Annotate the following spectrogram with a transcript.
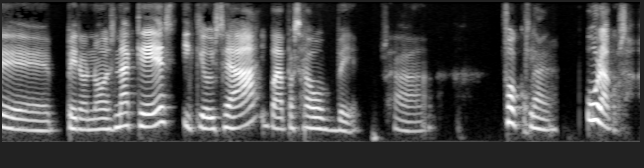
Eh, pero no es nada que es y que hoy sea A y va a pasar un B. O sea, foco. Claro. Una cosa.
